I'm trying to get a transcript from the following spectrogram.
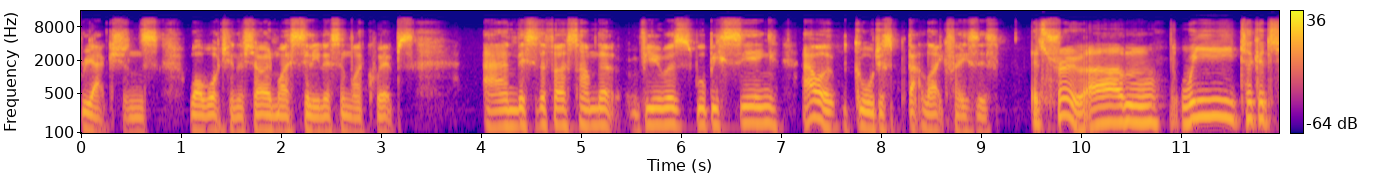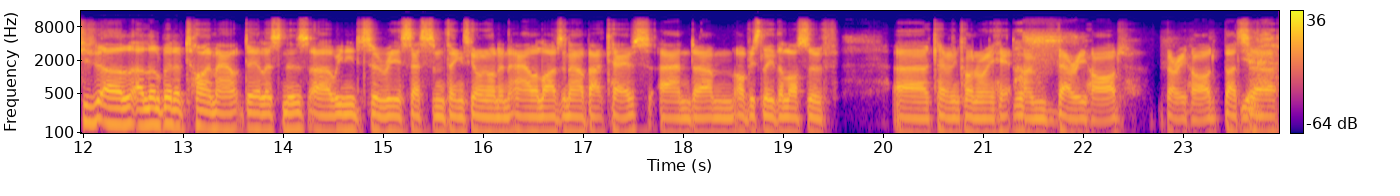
reactions while watching the show and my silliness and my quips. and this is the first time that viewers will be seeing our gorgeous bat-like faces. It's true. Um, we took it to a, a, little bit of time out, dear listeners. Uh, we needed to reassess some things going on in our lives and our bat caves, and um, obviously the loss of uh, Kevin Conroy hit home very hard, very hard. But yeah.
